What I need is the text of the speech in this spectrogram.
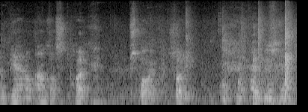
de piano Antal Spork. Spork, sorry.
